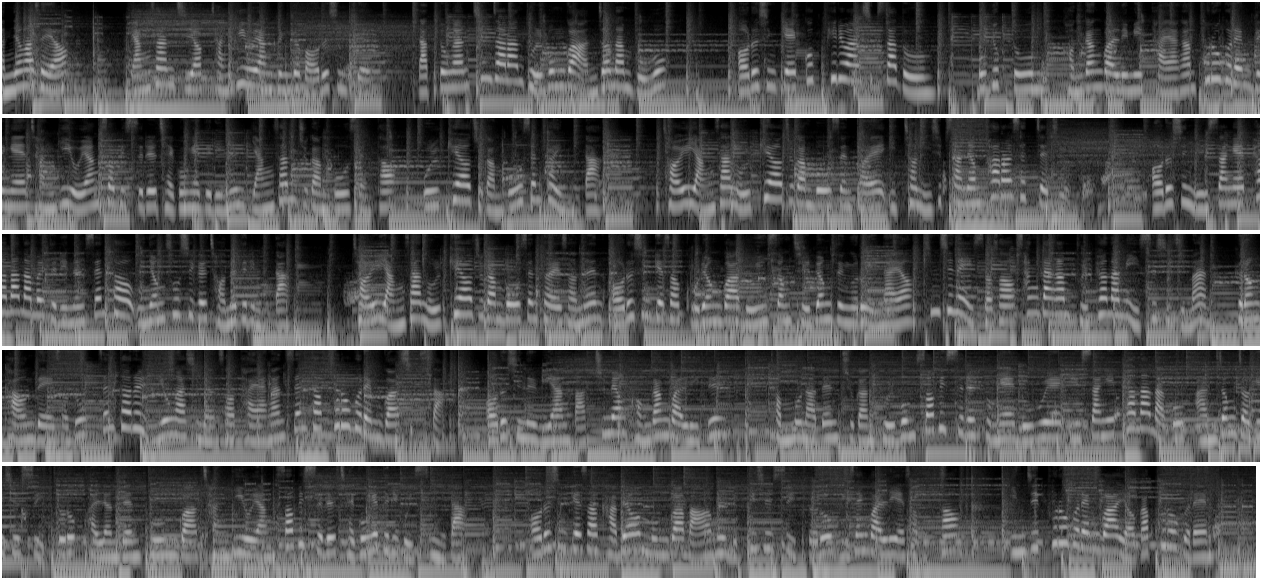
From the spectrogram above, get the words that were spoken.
안녕하세요. 양산 지역 장기요양 등급 어르신께 낮 동안 친절한 돌봄과 안전한 보호, 어르신께 꼭 필요한 식사 도움, 목욕 도움, 건강관리 및 다양한 프로그램 등의 장기 요양 서비스를 제공해드리는 양산 주간보호센터 올케어 주간보호센터입니다. 저희 양산 올케어 주간보호센터의 2024년 8월 셋째 주 어르신 일상의 편안함을 드리는 센터 운영 소식을 전해드립니다. 저희 양산 올케어 주간보호센터에서는 어르신께서 고령과 노인성 질병 등으로 인하여 심신에 있어서 상당한 불편함이 있으시지만 그런 가운데에서도 센터를 이용하시면서 다양한 센터 프로그램과 식사, 어르신을 위한 맞춤형 건강관리 등 전문화된 주간 돌봄 서비스를 통해 노후의 일상이 편안하고 안정적이실 수 있도록 관련된 도움과 장기 요양 서비스를 제공해드리고 있습니다. 어르신께서 가벼운 몸과 마음을 느끼실 수 있도록 위생관리에서부터 인지 프로그램과 여가 프로그램,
